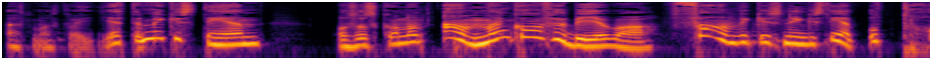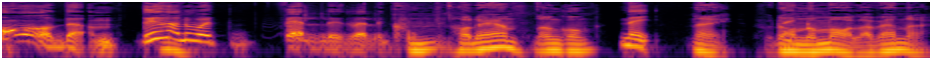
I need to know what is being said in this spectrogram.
att man ska ha jättemycket sten och så ska någon annan komma förbi och bara, fan vilken snygg sten, och ta den. Det hade varit väldigt, väldigt coolt. Mm. Har det hänt någon gång? Nej, Nej, för de har normala vänner.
